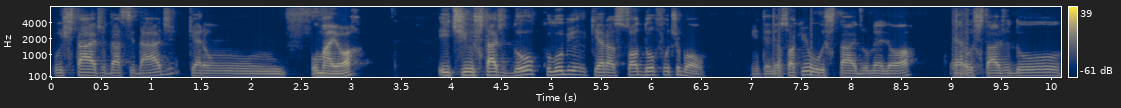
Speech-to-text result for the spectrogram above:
O estádio da cidade, que era um, o maior, e tinha o estádio do clube, que era só do futebol. Entendeu? Só que o estádio melhor era o estádio do,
